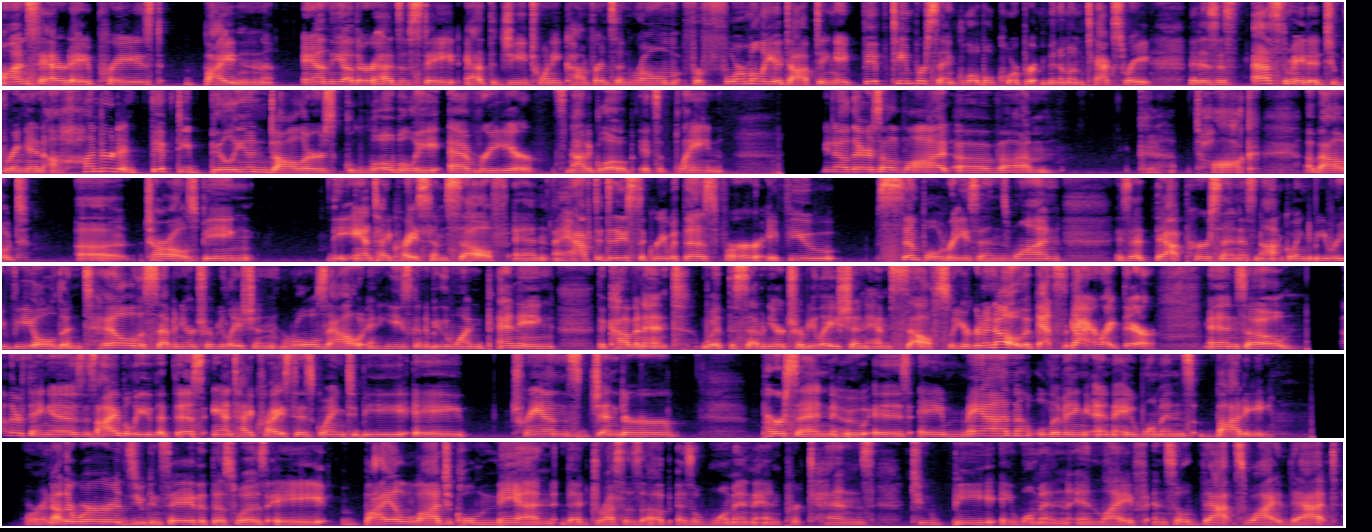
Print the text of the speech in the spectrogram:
on Saturday praised Biden and the other heads of state at the G20 conference in Rome for formally adopting a 15% global corporate minimum tax rate that is estimated to bring in $150 billion globally every year. It's not a globe, it's a plane. You know, there's a lot of um, talk about uh, Charles being the Antichrist himself. And I have to disagree with this for a few simple reasons. One is that that person is not going to be revealed until the seven year tribulation rolls out, and he's going to be the one penning the covenant with the seven year tribulation himself. So you're going to know that that's the guy right there. And so Other thing is, is I believe that this Antichrist is going to be a transgender person who is a man living in a woman's body. Or, in other words, you can say that this was a biological man that dresses up as a woman and pretends to be a woman in life. And so that's why that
